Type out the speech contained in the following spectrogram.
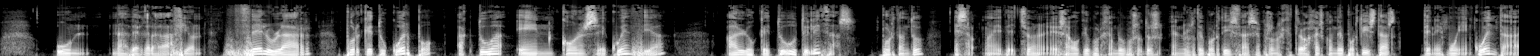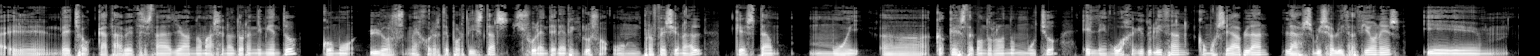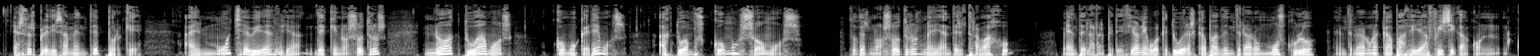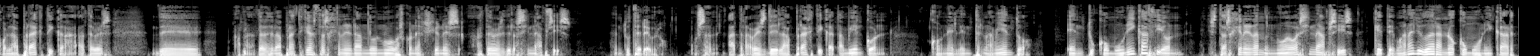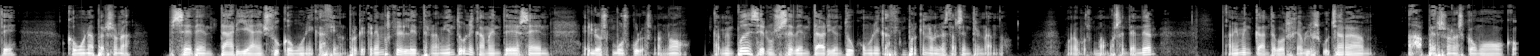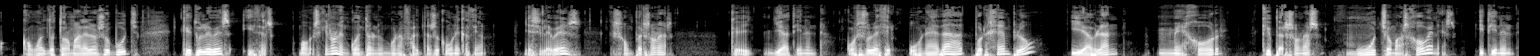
una degradación celular porque tu cuerpo actúa en consecuencia a lo que tú utilizas. Por tanto, es, de hecho, es algo que, por ejemplo, vosotros en los deportistas, las personas que trabajáis con deportistas, tenéis muy en cuenta. Eh, de hecho, cada vez se está llevando más en alto rendimiento como los mejores deportistas suelen tener incluso un profesional que está muy uh, que está controlando mucho el lenguaje que utilizan, cómo se hablan, las visualizaciones y esto es precisamente porque hay mucha evidencia de que nosotros no actuamos como queremos, actuamos como somos. Entonces nosotros, mediante el trabajo, mediante la repetición, igual que tú eres capaz de entrenar un músculo, entrenar una capacidad física con, con la práctica, a través de, a través de la práctica estás generando nuevas conexiones a través de la sinapsis en tu cerebro. O sea, a través de la práctica también con, con el entrenamiento en tu comunicación, estás generando nuevas sinapsis que te van a ayudar a no comunicarte como una persona sedentaria en su comunicación, porque creemos que el entrenamiento únicamente es en, en los músculos. No, no. También puede ser un sedentario en tu comunicación porque no lo estás entrenando. Bueno, pues vamos a entender. A mí me encanta, por ejemplo, escuchar a, a personas como, como el doctor Malero en su que tú le ves y dices, es que no le encuentro ninguna falta en su comunicación. Y así le ves, que son personas que ya tienen, como se suele decir, una edad, por ejemplo, y hablan mejor que personas mucho más jóvenes y tienen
